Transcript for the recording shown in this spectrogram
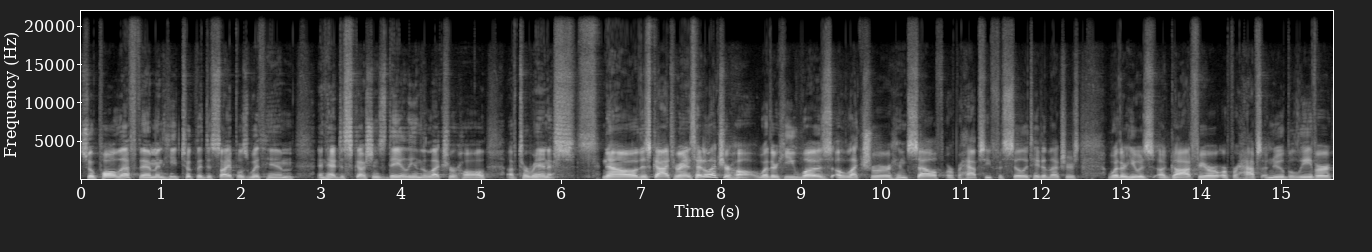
So Paul left them and he took the disciples with him and had discussions daily in the lecture hall of Tyrannus. Now, this guy Tyrannus had a lecture hall. Whether he was a lecturer himself or perhaps he facilitated lectures, whether he was a God-fearer or perhaps a new believer,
